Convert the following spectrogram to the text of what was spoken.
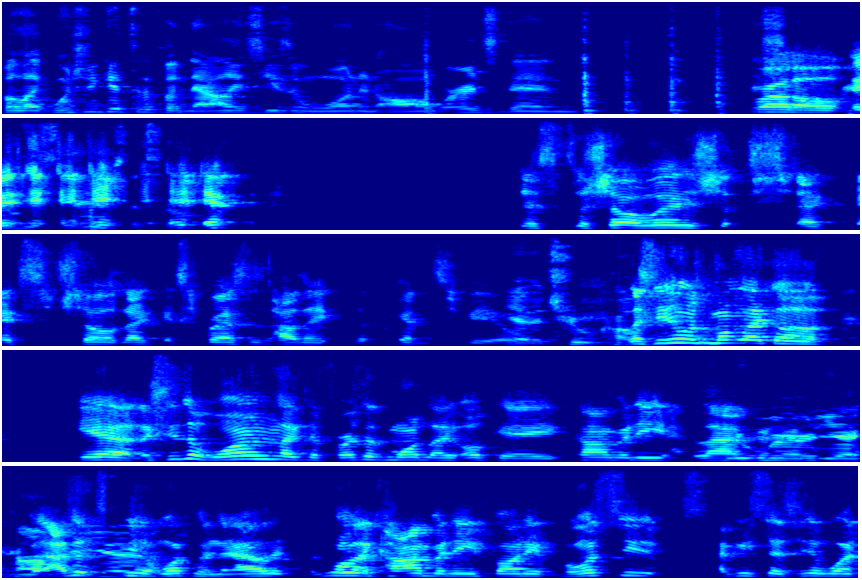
but like once you get to the finale, season one and onwards, then bro, really it, it, stamps it, itself. it, it, this the show really sh- ex- show like expresses how they the characters feel. Yeah, the true color. like season one's more like a yeah, like season one, like the first is more like okay, comedy, laughing. humor. and- Yeah, But I comedy. just yeah. season one finale, it's more like comedy, funny. But once you, like you said, season one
